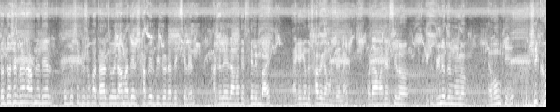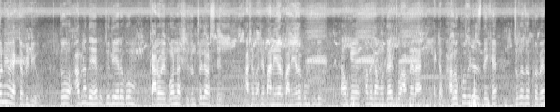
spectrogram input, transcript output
তো দর্শক ভাই আপনাদের উদ্দেশ্যে কিছু কথা যে আমাদের সাপের ভিডিওটা দেখছিলেন। আসলে যে আমাদের সেলিম ভাই, একে কিন্তু সাপে কামড় দেয় নাই। ওটা আমাদের ছিল একটু বিনোদনমূলক এবং কি শিক্ষণীয় একটা ভিডিও। তো আপনাদের যদি এরকম কারও এই বন্যার সিজন চলে আসছে আশেপাশে পানি আর পানি এরকম যদি কাউকে সাপে কামড় দেয় তো আপনারা একটা ভালো কবিরাজ দেখে যোগাযোগ করবেন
